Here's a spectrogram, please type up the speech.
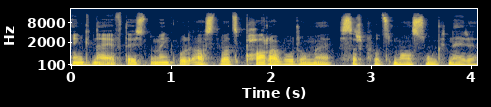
մենք նաև տեսնում ենք, որ Աստված փառավորում է սրբոց մասունքները։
